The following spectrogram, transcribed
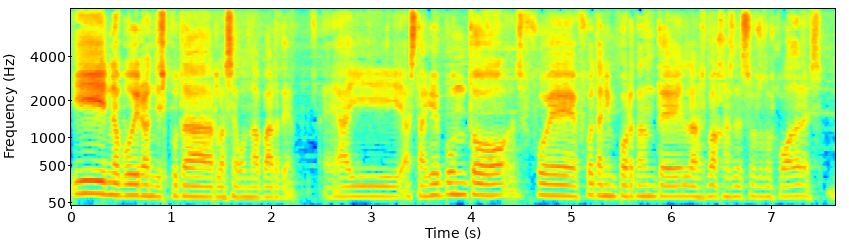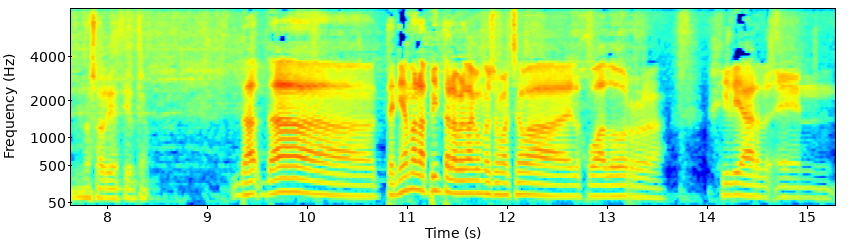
y no pudieron disputar la segunda parte. Eh, ahí, ¿Hasta qué punto fue, fue tan importante las bajas de esos dos jugadores? No sabría decirte. Da, Tenía mala pinta, la verdad, cuando se marchaba el jugador Hilliard en-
